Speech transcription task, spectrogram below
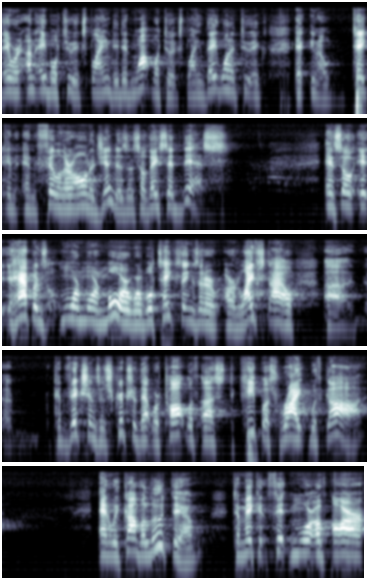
They were unable to explain. They didn't want what to explain. They wanted to, eh, you know, take and, and fill their own agendas. And so they said this. And so it happens more and more and more where we'll take things that are, are lifestyle uh, convictions in Scripture that were taught with us to keep us right with God, and we convolute them to make it fit more of our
